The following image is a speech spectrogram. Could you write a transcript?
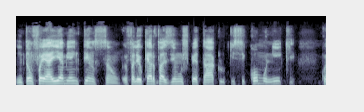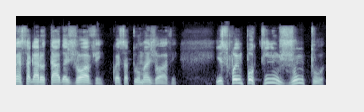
Então foi aí a minha intenção. Eu falei, eu quero fazer um espetáculo que se comunique com essa garotada jovem, com essa turma jovem. Isso foi um pouquinho junto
